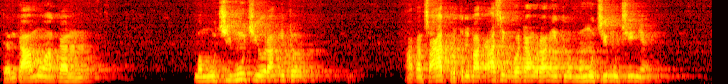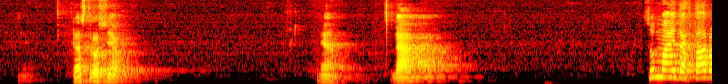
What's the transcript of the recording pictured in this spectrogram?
dan kamu akan memuji-muji orang itu akan sangat berterima kasih kepada orang itu memuji-mujinya dan seterusnya. Ya. Nah. Summa idah taro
